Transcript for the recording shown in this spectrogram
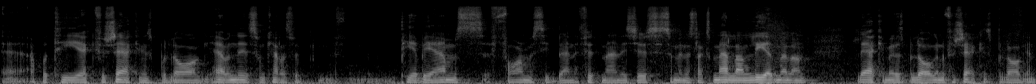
eh, apotek, försäkringsbolag, även det som kallas för PBMs, Pharmacy Benefit Managers, som är en slags mellanled mellan läkemedelsbolagen och försäkringsbolagen.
